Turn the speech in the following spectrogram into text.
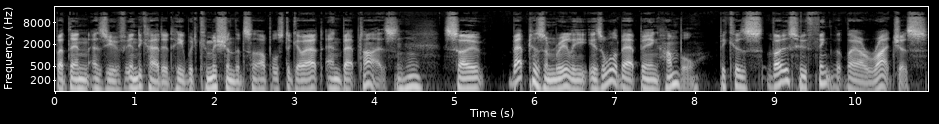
But then, as you've indicated, he would commission the disciples to go out and baptize. Mm-hmm. So, baptism really is all about being humble because those who think that they are righteous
